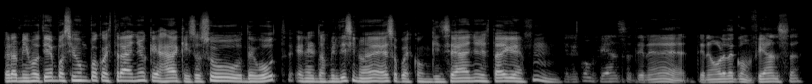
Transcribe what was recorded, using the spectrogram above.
pero al mismo tiempo sí es un poco extraño que, ajá, que hizo su debut en el 2019, eso pues con 15 años, estaba de que, hmm, Tiene confianza, tiene, tiene amor de confianza.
